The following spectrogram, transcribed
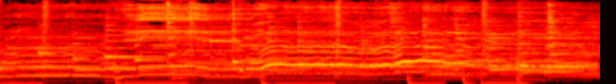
Mm.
